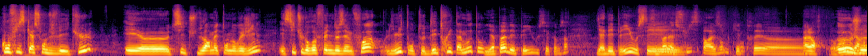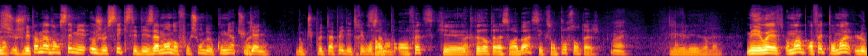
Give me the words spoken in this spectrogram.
confiscation du véhicule, et euh, si tu dois remettre ton origine, et si tu le refais une deuxième fois, limite, on te détruit ta moto. Il n'y a pas des pays où c'est comme ça? Il y a des pays où c'est... C'est pas la Suisse, par exemple, qui est très. euh, Alors, eux, je, je vais pas m'avancer, mais eux, je sais que c'est des amendes en fonction de combien tu Ouais. gagnes. Donc tu peux te taper des très grosses en, amendes. en fait, ce qui est Voilà. très intéressant là-bas, c'est que c'est en pourcentage, Ouais. les, les amendes. Mais ouais, moi, en fait, pour moi, le,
